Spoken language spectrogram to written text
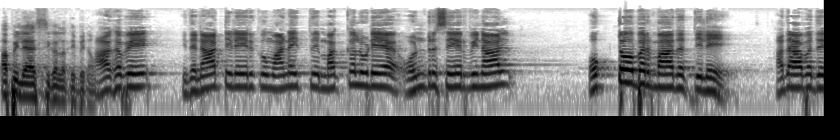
අපි ලෑස්ති කරලා තිබෙනවා. ආකපේ இந்த நாட்டிலே இருக்கும் அனைத்து மக்களுடைய ஒன்று சேர்வினால் அக்டோபர் மாதத்திலே அதாவது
